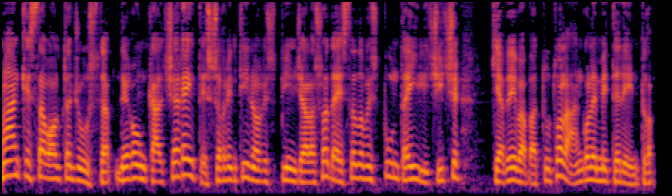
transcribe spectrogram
ma anche stavolta giusta. Deron calcia rete, Sorrentino respinge alla sua destra dove spunta Ilicic che aveva battuto l'angolo e mette dentro.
